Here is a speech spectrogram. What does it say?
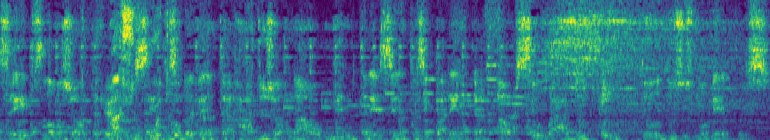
ZYJ Acho muito 490, Rádio Jornal 1340, ao seu lado em todos os momentos.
